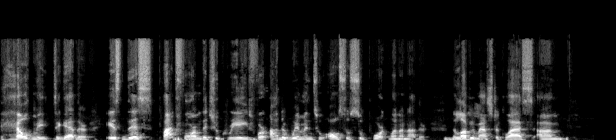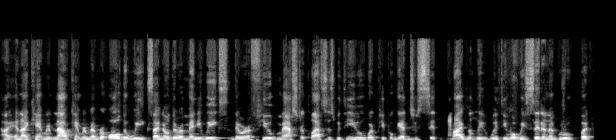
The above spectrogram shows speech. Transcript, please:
held me together is this platform that you create for other women to also support one another the Love You Masterclass. Um, I, and I can't re- now can't remember all the weeks. I know there are many weeks. There were a few master classes with you where people get to sit privately with you, where we sit in a group. But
